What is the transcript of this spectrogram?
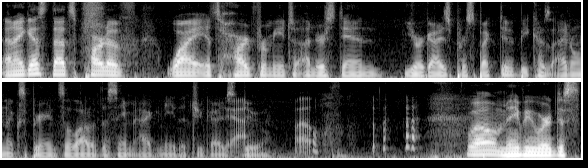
And I guess that's part of why it's hard for me to understand your guys' perspective because I don't experience a lot of the same agony that you guys Yeah. do. Well, Well, maybe we're just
